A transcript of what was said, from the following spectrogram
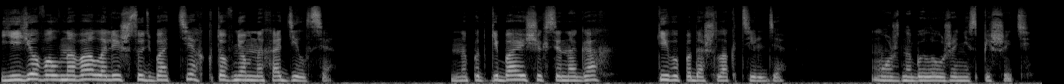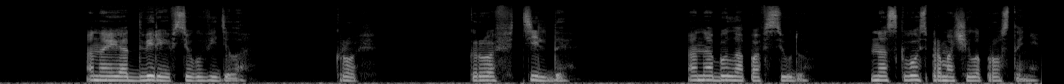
Ее волновала лишь судьба тех, кто в нем находился — на подгибающихся ногах Кива подошла к Тильде. Можно было уже не спешить. Она и от дверей все увидела. Кровь. Кровь Тильды. Она была повсюду. Насквозь промочила простыни.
